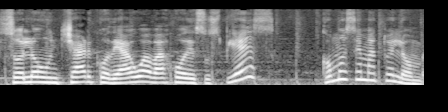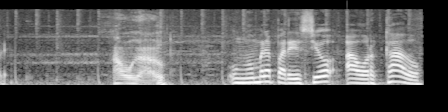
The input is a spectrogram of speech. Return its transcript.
solo un charco de agua abajo de sus pies. ¿Cómo se mató el hombre? Ahogado. Un hombre apareció ahorcado.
